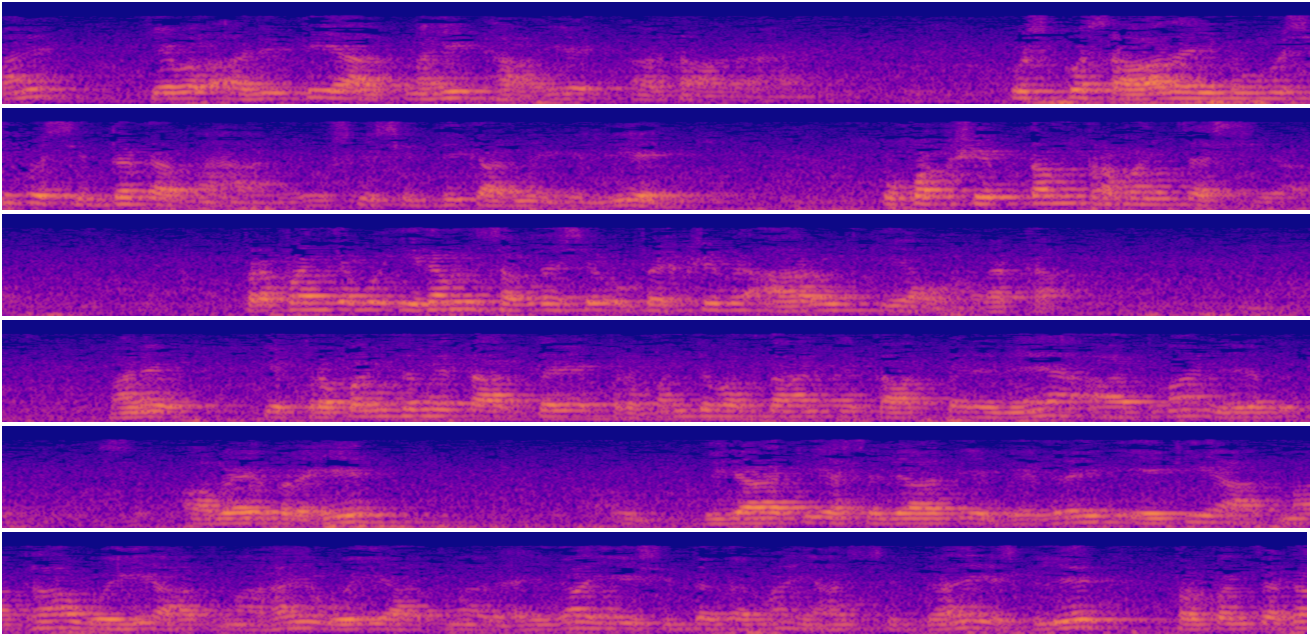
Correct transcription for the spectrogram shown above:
माने केवल अद्वितीय आत्मा ही था, ये अर्थ आ रहा है। उसको सावधानी तुम उसी को सिद्ध करना है, उसकी सिद्धि करने के लिए। उपक्षिप्तम प्रपंच प्रपंच को इदम शब्द से उपेक्षित आरोप किया हुआ, रखा। माने ये प्रपंच में तात्पर्य प्रपंच मतदान में तात्पर्य नहीं है, आत्मा अवयव रहित विजातीय, सजातीय भेद रहित एक ही आत्मा था, वही आत्मा है, वही आत्मा रहेगा, ये सिद्ध करना यहाँ सिद्ध है इसके लिए प्रपंच का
